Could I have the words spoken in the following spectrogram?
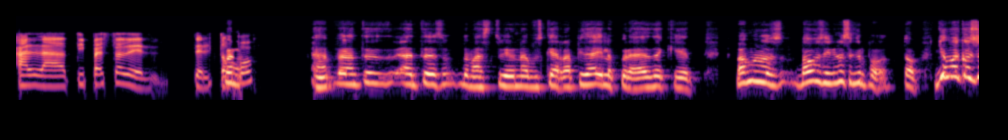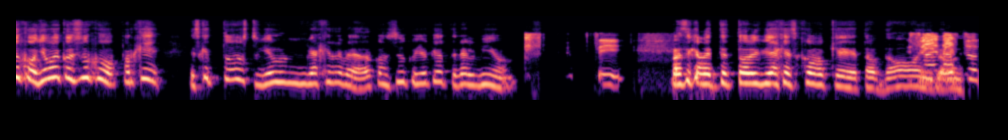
a la tipa esta del, del Bueno, topo. Ah, pero antes, antes nomás tuvieron una búsqueda rápida y la cura es de que vámonos, vamos a irnos en grupo. Top. Yo voy con Zuko, yo voy con Zuko. ¿Por qué? Es que todos tuvieron un viaje revelador con Zuko, yo quiero tener el mío. Sí. Básicamente todo el viaje es como que top no y a su- a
